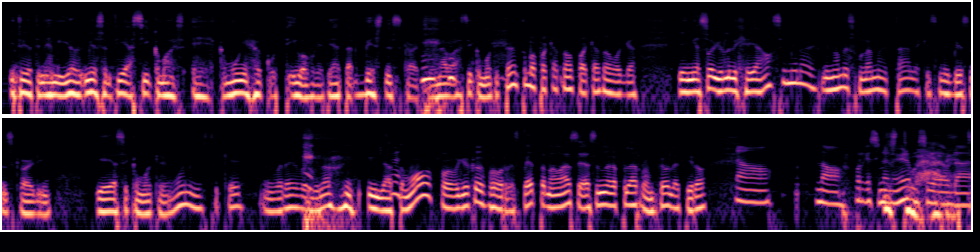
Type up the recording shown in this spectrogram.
Entonces yo tenía yo me sentía así como eh, como un ejecutivo porque tenía tal business cards y nada así como que "Toma, para acá toma para acá toma para acá y en eso yo le dije ya oh sí mira mi nombre es fulano de tal aquí está mi business card y, ella así como que bueno y esto qué whatever you know. Y la tomó por, yo creo que por respeto nomás y haciendo la la rompió la tiró. No, no, porque si no, no hubiéramos do ido a hablar.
